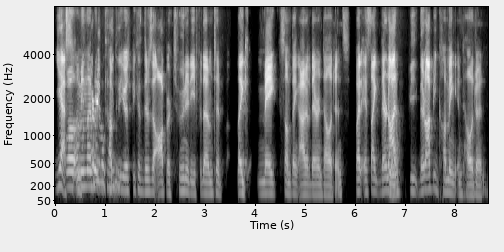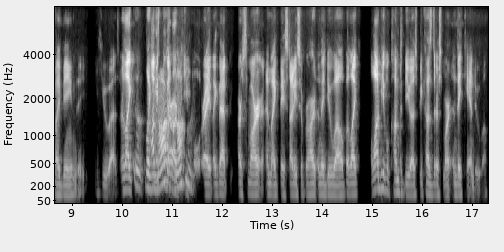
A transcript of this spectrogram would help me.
Yes, Well, I mean, like, people come to the the- US because there's an opportunity for them to like make something out of their intelligence. But it's like they're not Yeah. be, they're not becoming intelligent by being in the US. Or like Uh, like obviously not there are not people, right? Like that are smart and like they study super hard and they do well. But like a lot of people come to the US because they're smart and they can do well.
